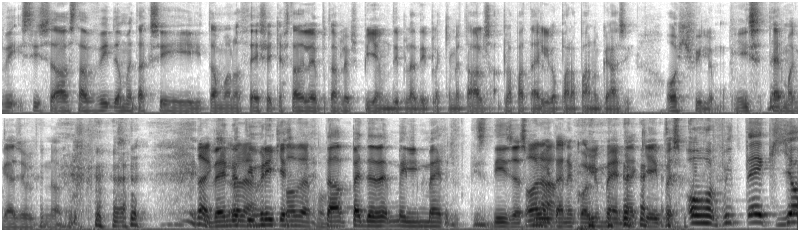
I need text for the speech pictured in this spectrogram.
βι- στις, α, στα βίντεο μεταξύ τα μονοθέσια και αυτά δηλαδή που τα βλέπεις πηγαίνουν δίπλα-δίπλα και μετά άλλος απλά πατάει λίγο παραπάνω γκάζι. Όχι φίλε μου, είσαι τέρμα γκάζι όλη την ώρα. εντάξει, Δεν είναι ωραία, ότι βρήκες το δέχομαι. τα 5 μιλιμέτρα της Ντίζα που Ωραία. ήταν κολλημένα και είπες Oh, VTEC, yo!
